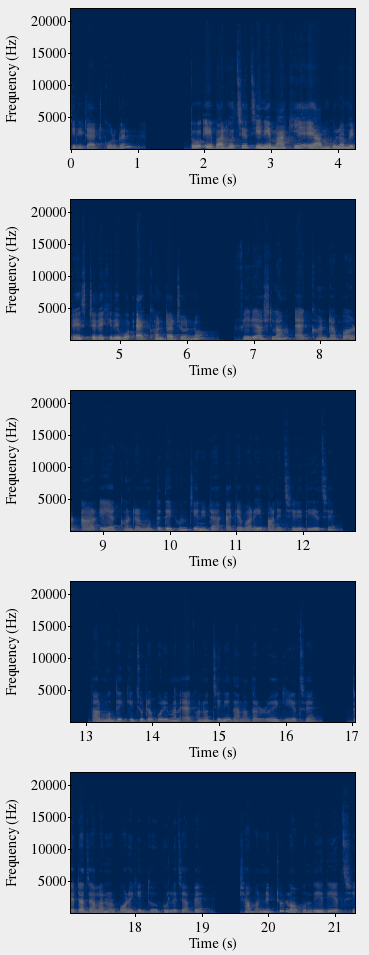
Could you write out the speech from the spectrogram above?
চিনিটা অ্যাড করবেন। তো এবার হচ্ছে চিনি মাখিয়ে এই আমগুলো আমি রেস্টে রেখে দেবো এক ঘণ্টার জন্য। ফিরে আসলাম এক ঘণ্টা পর আর এই এক ঘণ্টার মধ্যে দেখুন চিনিটা একেবারেই পানি ছেড়ে দিয়েছে। তার মধ্যে কিছুটা পরিমাণ এখনও চিনি দানাদার রয়ে গিয়েছে। এটা জ্বালানোর পরে কিন্তু গলে যাবে। সামান্য একটু লবণ দিয়ে দিয়েছি।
